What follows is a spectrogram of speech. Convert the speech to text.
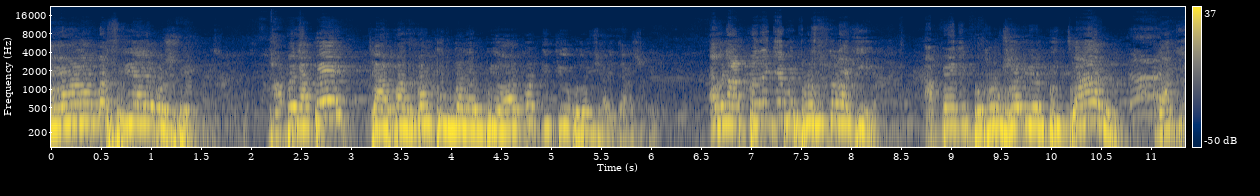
এগারো নম্বর সিরিয়ালে বসবে। ধাপে ধাপে চার পাঁচবার তিনবার এমপি হওয়ার পর দ্বিতীয় প্রথম সারিতে আসবে। এখন আপনাদেরকে আমি প্রশ্ন রাখি আপনারা কি প্রথম সারির এমপি চান নাকি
